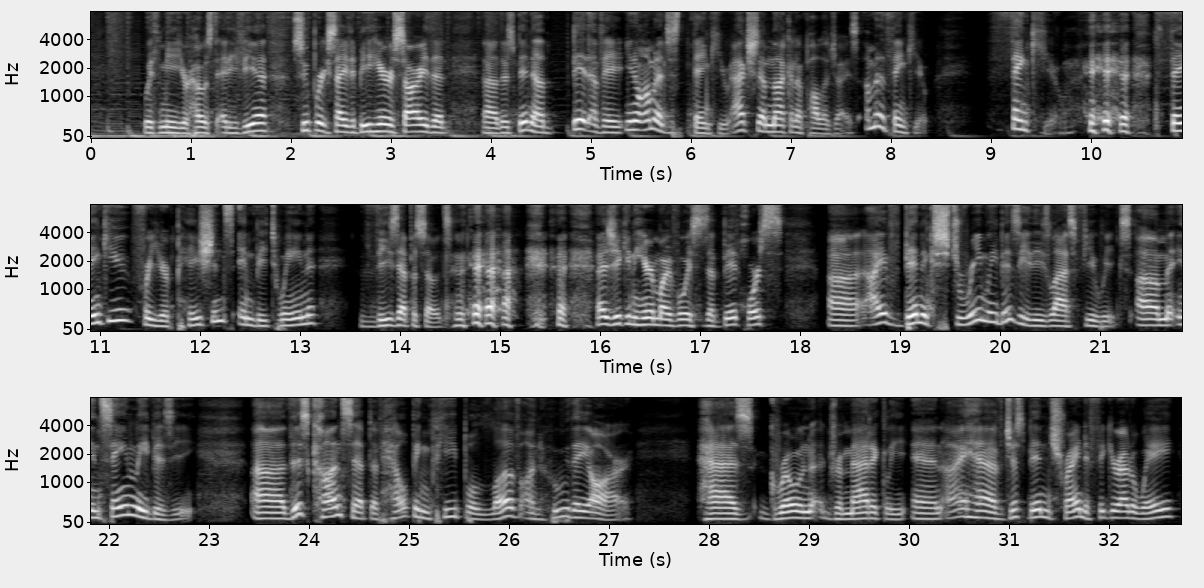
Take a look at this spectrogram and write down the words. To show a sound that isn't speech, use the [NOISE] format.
with me, your host Eddie Villa. Super excited to be here. Sorry that uh, there's been a bit of a, you know, I'm gonna just thank you. Actually, I'm not gonna apologize. I'm gonna thank you. Thank you. [LAUGHS] thank you for your patience in between these episodes. [LAUGHS] As you can hear, my voice is a bit hoarse. Uh, I've been extremely busy these last few weeks, um, insanely busy. Uh, this concept of helping people love on who they are has grown dramatically. And I have just been trying to figure out a way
